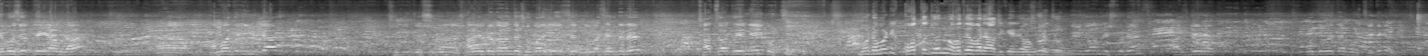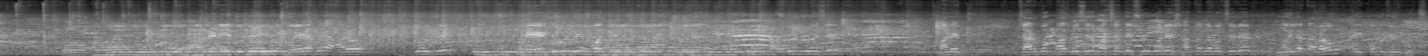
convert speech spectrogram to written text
এবছর থেকে আমরা আমাদের ইন্টার স্বামী বিবেকানন্দ সুভাষ যোগা সেন্টারের ছাত্রছাত্রীদের নিয়েই করছি। মোটামুটি কতজন হতে পারে আজকে চব্বিশ জন স্টুডেন্ট আজকে প্রতিযোগিতা করছে ঠিক আছে? তো অলরেডি দুটো হয়ে গেছে আরও চলবে মানে এক করবে স্টুডেন্ট রয়েছে। মানে চার পাঁচ বছরের বাচ্চাদের শুরু করে সাতান্ন বছরের মহিলা তারাও এই কম্পিটিশন করছে।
